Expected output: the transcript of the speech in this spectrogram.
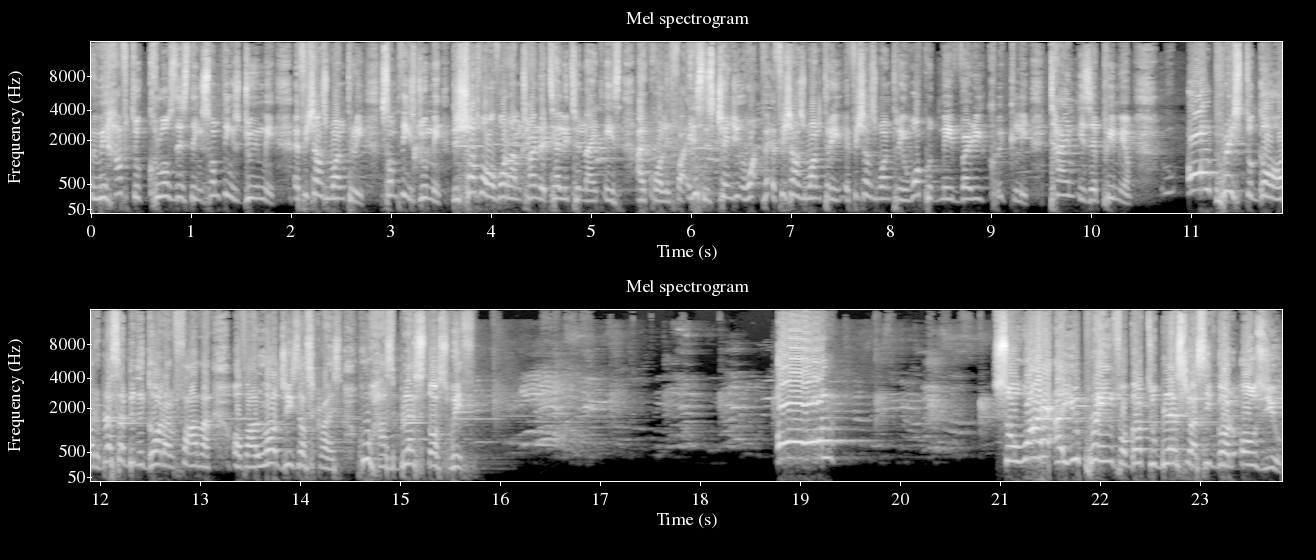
we have to close this thing. Something is doing me. Ephesians 1 3. Something is doing me. The short form of what I'm trying to tell you tonight is I qualify. This is changing. Ephesians 1 3. Ephesians 1 3. Walk with me very quickly. Time is a premium. All praise to God. Blessed be the God and Father of our Lord Jesus Christ, who has blessed us with So, why are you praying for God to bless you as if God owes you?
